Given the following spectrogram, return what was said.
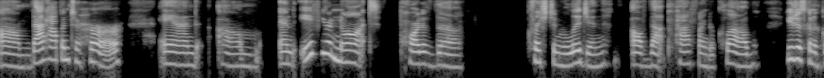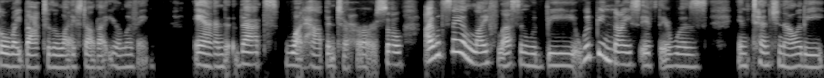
um, that happened to her, and um, and if you're not part of the Christian religion of that Pathfinder club, you're just going to go right back to the lifestyle that you're living. And that's what happened to her. So I would say a life lesson would be would be nice if there was intentionality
